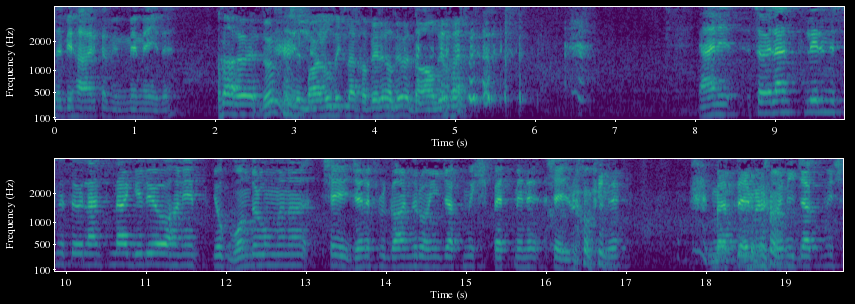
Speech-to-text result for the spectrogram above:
de bir harika bir memeydi. ha evet değil mi? Şey, Marvel'dakiler haberi alıyor ve dağılıyorlar. Yani söylentilerin üstüne söylentiler geliyor. Hani yok Wonder Woman'ı şey Jennifer Garner oynayacakmış. Batman'i şey Robin'i Matt Damon oynayacakmış.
